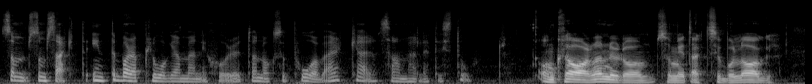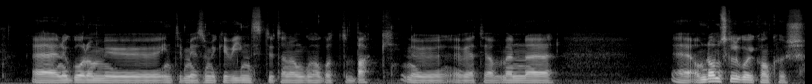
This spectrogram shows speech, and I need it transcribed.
som, som sagt, inte bara plågar människor utan också påverkar samhället i stort. Om Klarna nu då, som är ett aktiebolag. Eh, nu går de ju inte med så mycket vinst utan de har gått back nu, eh, vet jag. Men eh, eh, om de skulle gå i konkurs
